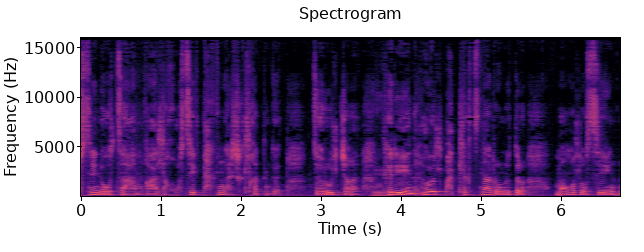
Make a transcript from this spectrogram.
усны нөөцөө хамгаалах, усыг дахин ашиглахад ингээд зориулж байгаа. Тэгэхээр энэ хууль батлагдсанаар өнөөдөр Монгол улсын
